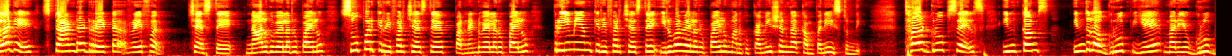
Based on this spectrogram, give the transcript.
అలాగే స్టాండర్డ్ రేట్ రేఫర్ చేస్తే నాలుగు వేల రూపాయలు సూపర్కి రిఫర్ చేస్తే పన్నెండు వేల రూపాయలు ప్రీమియంకి రిఫర్ చేస్తే ఇరవై వేల రూపాయలు మనకు కమిషన్గా కంపెనీ ఇస్తుంది. థర్డ్ గ్రూప్ సేల్స్ ఇన్కమ్స్ ఇందులో గ్రూప్ ఏ మరియు గ్రూప్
